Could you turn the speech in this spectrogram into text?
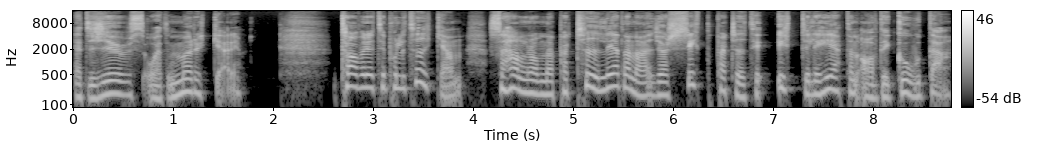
Ett ljus och ett mörker. Tar vi det till politiken så handlar det om när partiledarna gör sitt parti till ytterligheten av det goda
